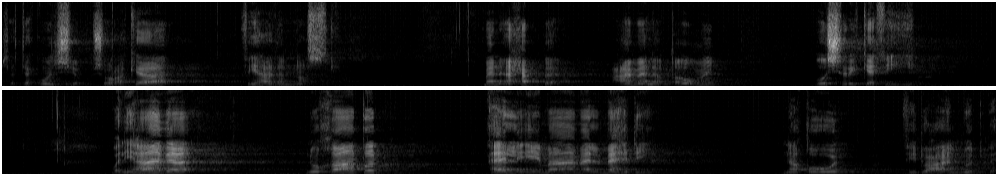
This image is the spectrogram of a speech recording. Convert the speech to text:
ستكون شركاء في هذا النصر. من أحب عمل قوم أشرك فيه. ولهذا نخاطب الإمام المهدي. نقول في دعاء الندبة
